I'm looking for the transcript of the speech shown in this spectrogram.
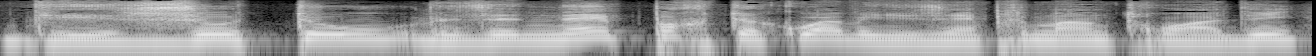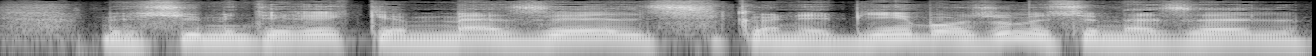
des autos, je veux dire n'importe quoi avec les imprimantes 3D. Monsieur Médéric Mazel s'y connaît bien. Bonjour, Monsieur Mazel.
